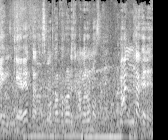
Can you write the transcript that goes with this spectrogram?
en Querétaro. Comparto Flores, el número uno. ¡Banda Jerez!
